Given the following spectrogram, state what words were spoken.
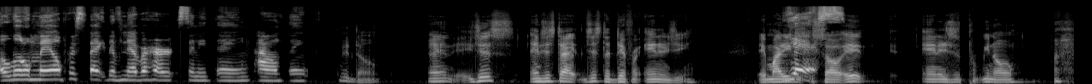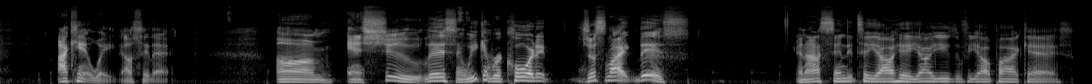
a little male perspective never hurts anything. I don't think. It don't. And it just and just that just a different energy. It might even Yes. so it and it's just you know I can't wait. I'll say that. Um and shoot, listen, we can record it just like this. And I'll send it to y'all here. Y'all use it for y'all podcast.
